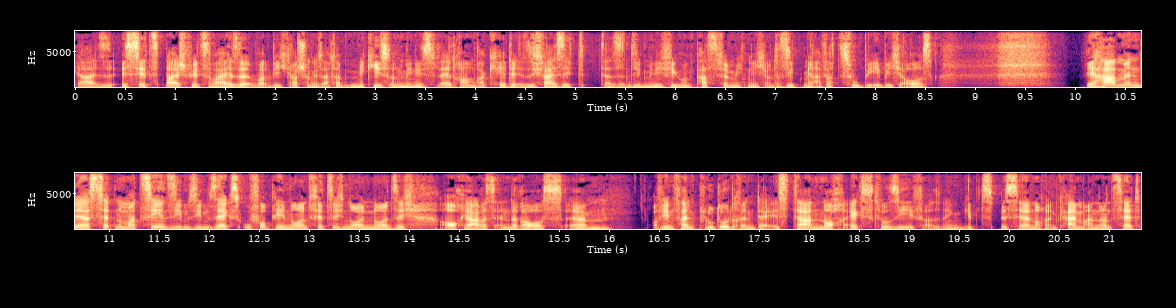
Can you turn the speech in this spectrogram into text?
ja, es ist jetzt beispielsweise, wie ich gerade schon gesagt habe, Mickeys und Minis Weltraumrakete. Also ich weiß nicht, da sind die Minifiguren passt für mich nicht und das sieht mir einfach zu babig aus. Wir haben in der Set Nummer 10776 UVP 4999 auch Jahresende raus. Ähm, auf jeden Fall ein Pluto drin. Der ist da noch exklusiv. Also den gibt's bisher noch in keinem anderen Set.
